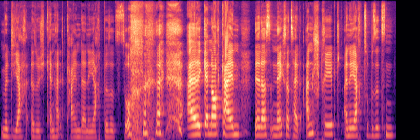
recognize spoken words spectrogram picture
mit Yacht, also ich kenne halt keinen, der eine Yacht besitzt, so. also ich kenne auch keinen, der das in nächster Zeit anstrebt, eine Yacht zu besitzen.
